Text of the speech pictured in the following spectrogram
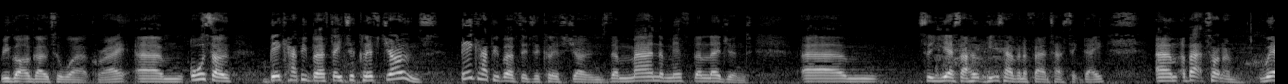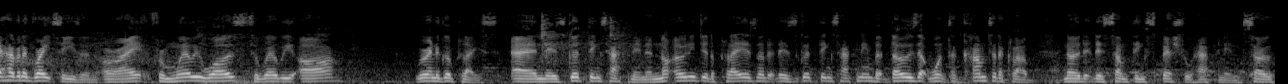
we got to go to work, right? Um, also, big happy birthday to Cliff Jones. Big happy birthday to Cliff Jones, the man, the myth, the legend. Um, so yes, I hope he's having a fantastic day. Um, about Tottenham, we're having a great season, all right? From where we was to where we are, we're in a good place and there's good things happening. And not only do the players know that there's good things happening, but those that want to come to the club know that there's something special happening. So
